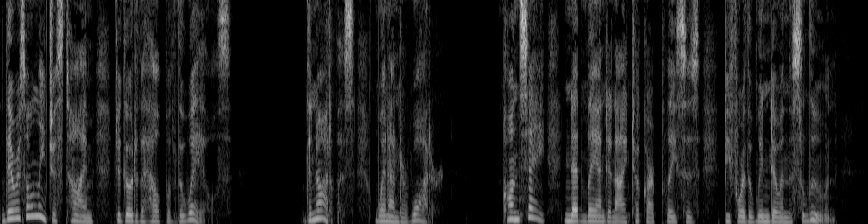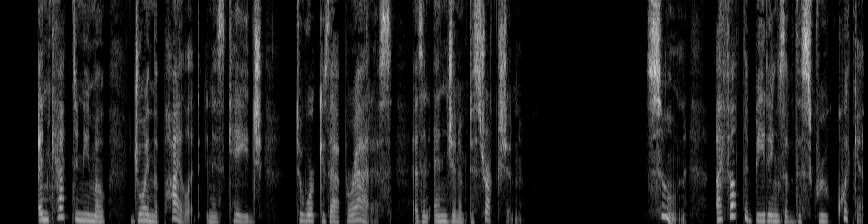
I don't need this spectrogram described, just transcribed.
There was only just time to go to the help of the whales. The Nautilus went under water, Conseil, Ned Land, and I took our places before the window in the saloon, and Captain Nemo joined the pilot in his cage to work his apparatus as an engine of destruction. Soon I felt the beatings of the screw quicken,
